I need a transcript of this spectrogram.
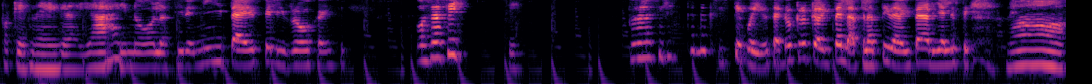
Porque es negra y, ay, no, la sirenita es pelirroja. Y así. O sea, sí, sí. Pero la sirenita no existe, güey. O sea, no creo que ahorita la Atlántida, ahorita Ariel esté. No,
